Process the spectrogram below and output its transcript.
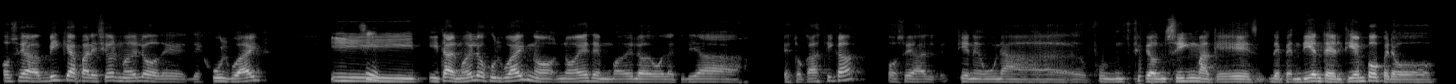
o sea, vi que apareció el modelo de, de Hull White y, y tal, el modelo Hull White no, no es de modelo de volatilidad estocástica, o sea, tiene una función sigma que es dependiente del tiempo, pero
